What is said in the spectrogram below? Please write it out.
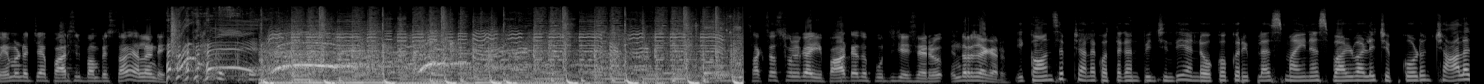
పేమెంట్ వచ్చాక పార్సిల్ పంపిస్తాం. వెళ్ళండి. సక్సెస్ఫుల్గా ఈ పాట ఏదో పూర్తి చేశారు. ఇంద్రజ గారు. ఈ కాన్సెప్ట్ చాలా కొత్తగా అనిపించింది. అండ్ ఒక్కొక్కరి ప్లస్ మైనస్ వాళ్ళ వాళ్ళే చెప్పుకోవడం చాలా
